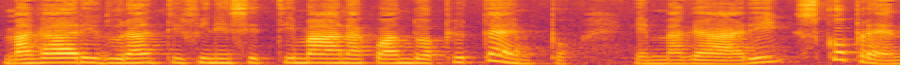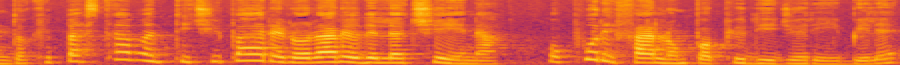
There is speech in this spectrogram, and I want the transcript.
magari durante i fine settimana quando ha più tempo e magari scoprendo che bastava anticipare l'orario della cena oppure farla un po' più digeribile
